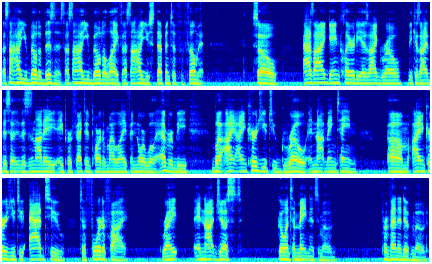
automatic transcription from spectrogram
That's not how you build a business. That's not how you build a life. That's not how you step into fulfillment. So, as I gain clarity, as I grow, because I this uh, this is not a, a perfected part of my life, and nor will it ever be. But I, I encourage you to grow and not maintain. Um, I encourage you to add to, to fortify, right, and not just go into maintenance mode, preventative mode.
